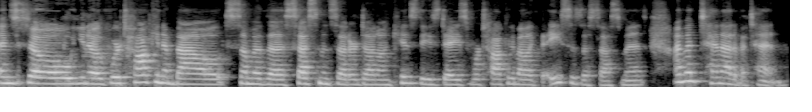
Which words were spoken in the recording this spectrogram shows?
And so, you know, if we're talking about some of the assessments that are done on kids these days, we're talking about like the ACEs assessment. I'm a 10 out of a 10,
